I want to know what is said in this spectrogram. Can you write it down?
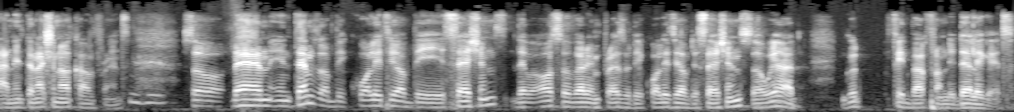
an international conference. Mm-hmm. So then, in terms of the quality of the sessions, they were also very impressed with the quality of the sessions. So we had good feedback from the delegates.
